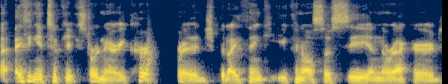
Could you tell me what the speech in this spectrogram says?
I think it took extraordinary courage, but I think you can also see in the record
